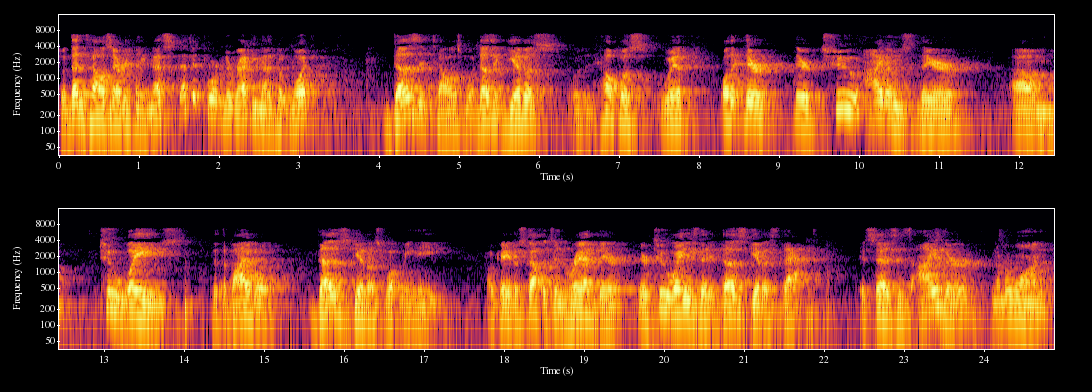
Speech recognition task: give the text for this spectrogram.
so it doesn't tell us everything. That's that's important to recognize. But what does it tell us? What does it give us? What does it help us with? Well, there there are two items there, um, two ways that the Bible does give us what we need. Okay, the stuff that's in red there, there are two ways that it does give us that. It says it's either number one,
